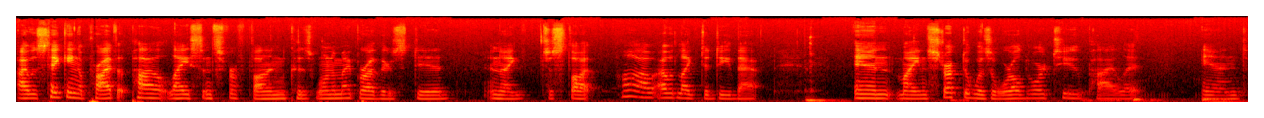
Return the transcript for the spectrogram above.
I was taking a private pilot license for fun because one of my brothers did. And I just thought, oh, I would like to do that. And my instructor was a World War II pilot and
